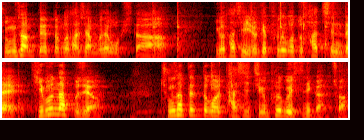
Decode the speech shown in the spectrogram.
중3 때 했던 거 다시 한번 해봅시다. 이거 사실 이렇게 푸는 것도 사치인데 기분 나쁘죠? 중3 때 했던 걸 다시 지금 풀고 있으니까 좋아.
